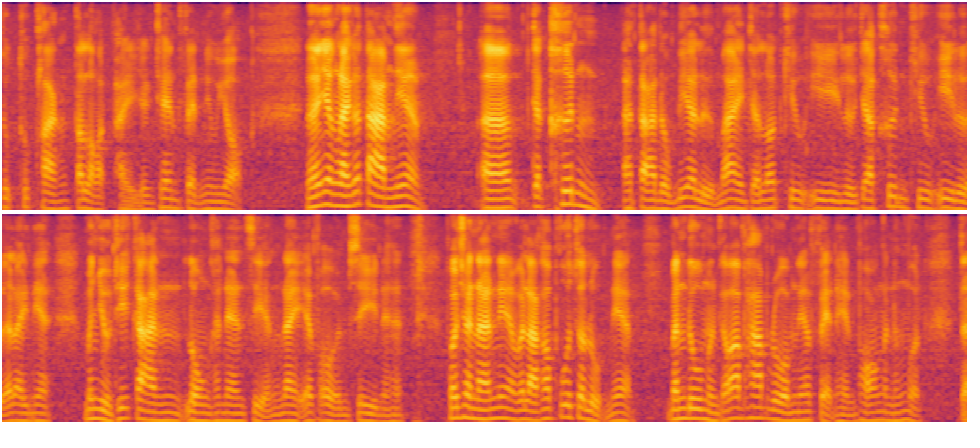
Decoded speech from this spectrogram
ทุกทุกครั้งตลอดไปอย่างเช่นเฟดนิวยอร์กนะอย่างไรก็ตามเนี่ยอ่อจะขึ้น อัตราดอกเบี้ยหรือไม่จะลด QE หรือจะขึ้น QE หรืออะไรเนี่ย มันอยู่ที่การลงคะแนนเสียงใน FOMC นะฮะ เพราะฉะนั้นเนี่ยเวลาเขาพูดสรุปเนี่ย มันดูเหมือนกับว่าภาพรวมเนี่ยเฟดเห็นพ้องกันทั้งหมด แต่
